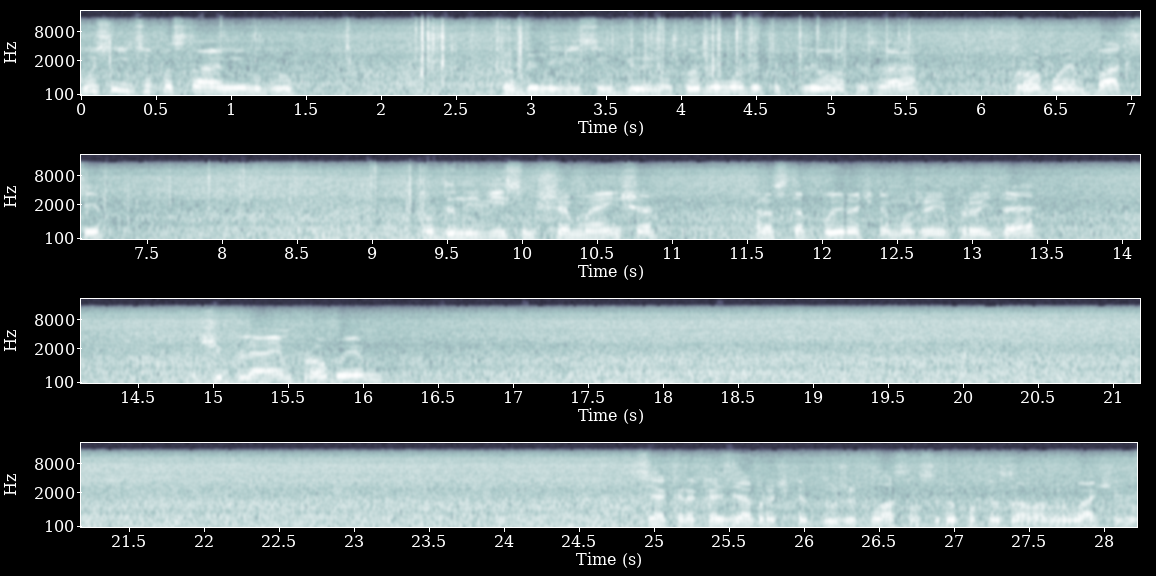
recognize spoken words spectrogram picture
гусеницю поставимо йому двох. 1,8 дюйма теж може підкльовувати. Зараз пробуємо баксі. 1,8 ще менше. Розтопирочка може і пройде. Чіпляємо, пробуємо. Ця кракозяброчка дуже класно себе показала в Івачеві.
